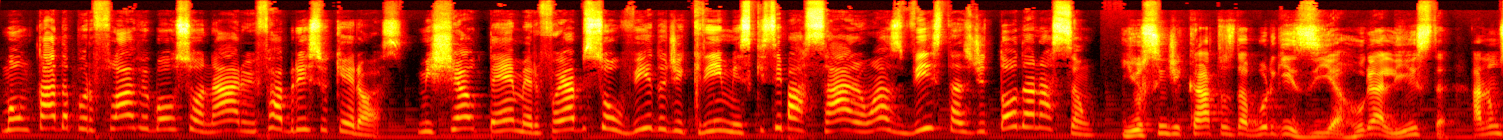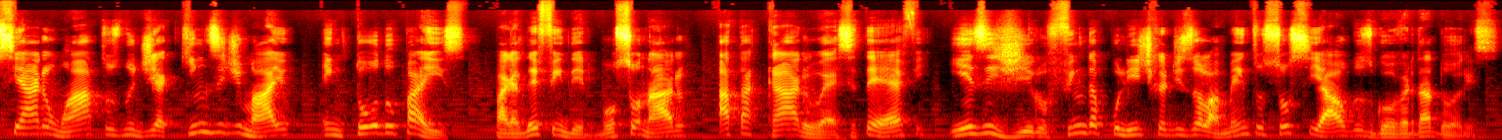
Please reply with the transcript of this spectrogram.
montada por Flávio Bolsonaro e Fabrício Queiroz. Michel Temer foi absolvido de crimes que se passaram às vistas de toda a nação. E os sindicatos da burguesia ruralista anunciaram atos no dia 15 de maio em todo o país para defender Bolsonaro, atacar o STF e exigir o fim da política de isolamento social dos governadores.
